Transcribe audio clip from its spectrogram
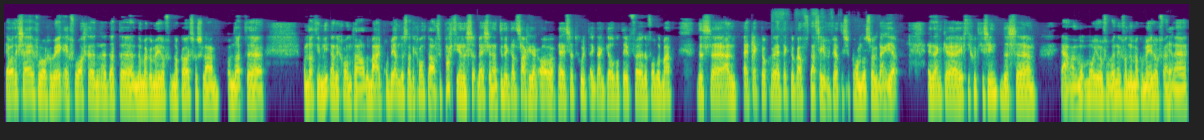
ja, wat ik zei vorige week, ik verwachtte dat uh, Nurmagomedov knock-out zou slaan. Omdat omdat hij hem niet naar de grond haalde. Maar hij probeerde hem dus naar de grond te halen. Toen pakte hij een submission. En toen ik dat zag, ik dacht, oh, hij zit goed. Ik denk, Gilbert heeft uh, de volle map. Dus uh, en hij tikt ook, hij tikt ook af na 47 seconden of zo. Ik denk, yep. Ik denk, uh, heeft hij goed gezien. Dus ja, een mo mooie overwinning van Nurmagomedov. En ja.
